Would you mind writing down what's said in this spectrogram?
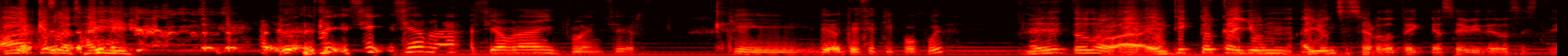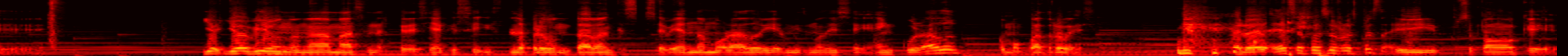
ah, que es la salle. eh, sí, sí, sí habrá, sí habrá influencers que de, de ese tipo, pues. Hay de todo. Ah, en TikTok hay un, hay un sacerdote que hace videos, este. Yo, yo vi uno nada más en el que decía que si le preguntaban que si se había enamorado y él mismo dice, enculado como cuatro veces. Pero esa fue su respuesta y supongo que,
